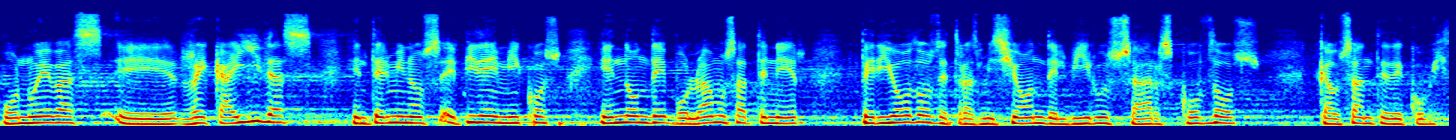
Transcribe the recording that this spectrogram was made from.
o nuevas eh, recaídas en términos epidémicos, en donde volvamos a tener periodos de transmisión del virus SARS-CoV-2 causante de COVID.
